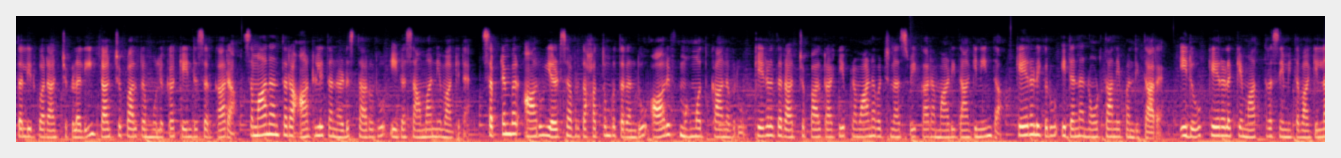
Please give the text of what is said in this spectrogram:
ಆಡಳಿತದಲ್ಲಿರುವ ರಾಜ್ಯಗಳಲ್ಲಿ ರಾಜ್ಯಪಾಲರ ಮೂಲಕ ಕೇಂದ್ರ ಸರ್ಕಾರ ಸಮಾನಾಂತರ ಆಡಳಿತ ನಡೆಸ್ತಾ ಇರುವುದು ಈಗ ಸಾಮಾನ್ಯವಾಗಿದೆ. ಸೆಪ್ಟೆಂಬರ್ ಆರು, ಎರಡ್ ಸಾವಿರದ ಹತ್ತೊಂಬತ್ತರಂದು ಆರಿಫ್ ಮೊಹಮ್ಮದ್ ಖಾನ್ ಅವರು ಕೇರಳದ ರಾಜ್ಯಪಾಲರಾಗಿ ಪ್ರಮಾಣ ವಚನ ಸ್ವೀಕಾರ ಮಾಡಿದಾಗಿನಿಂದ ಕೇರಳಿಗರು ಇದನ್ನ ನೋಡ್ತಾನೆ ಬಂದಿದ್ದಾರೆ. ಇದು ಕೇರಳಕ್ಕೆ ಮಾತ್ರ ಸೀಮಿತವಾಗಿಲ್ಲ.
